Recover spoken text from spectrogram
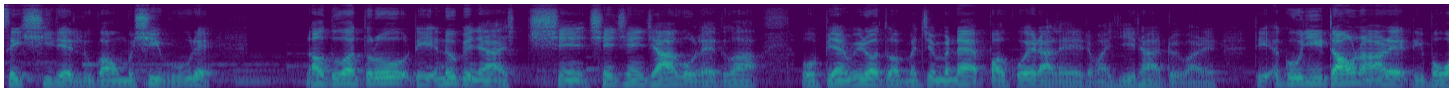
စိတ်ရှိတဲ့လူကောင်းမရှိဘူးတဲ့နောက်သူကသူတို့ဒီအမှုပညာရှင်ချင်းချင်းကြားကိုလည်းသူကဟိုပြန်ပြီးတော့သူကမကြင်မနဲ့ပောက်ကွဲတာလည်းဒီမှာရေးထားတွေ့ပါတယ်ဒီအကူကြီးတောင်းတာတဲ့ဒီဘဝ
